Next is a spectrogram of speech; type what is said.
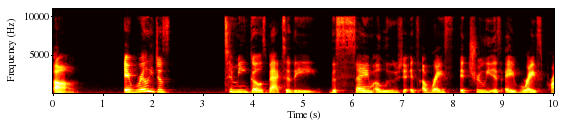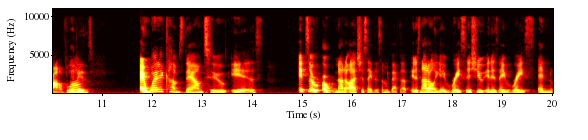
um, it really just to me goes back to the the same illusion. It's a race. It truly is a race problem. It is and what it comes down to is it's a, a not a, I should say this. Let me back up. It is not only a race issue; it is a race and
